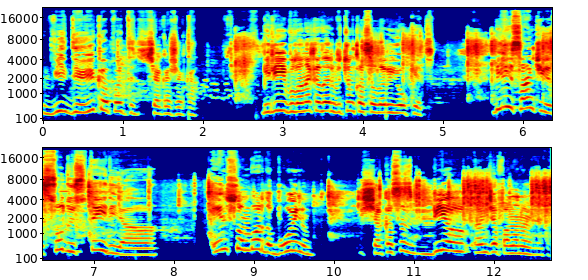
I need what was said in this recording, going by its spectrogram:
Videoyu kapatacağız. Şaka şaka. Billy'yi bulana kadar bütün kasaları yok et. Billy sanki sol üstteydi ya. En son bu arada bu şakasız bir yıl önce falan oynadım.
